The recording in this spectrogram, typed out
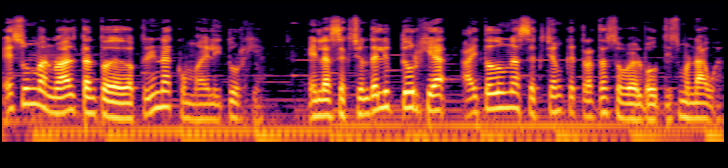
Es un manual tanto de doctrina como de liturgia. En la sección de liturgia hay toda una sección que trata sobre el bautismo en agua.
